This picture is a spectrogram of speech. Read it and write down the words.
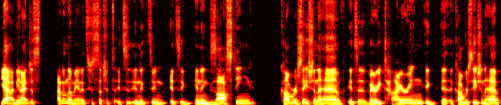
yeah, I mean, I just I don't know, man. It's just such a it's an it's an, it's an exhausting conversation to have. It's a very tiring a, conversation to have,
